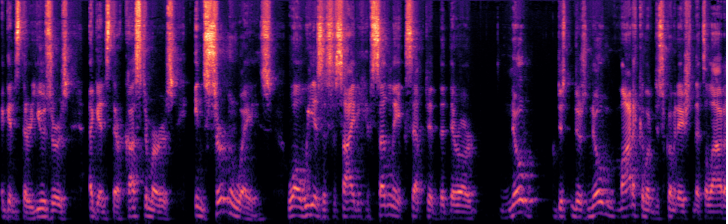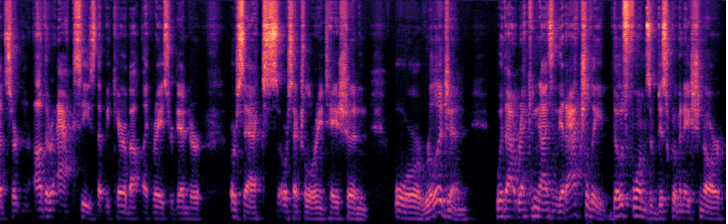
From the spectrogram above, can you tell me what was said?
against their users, against their customers in certain ways, while we as a society have suddenly accepted that there are no there's no modicum of discrimination that's allowed on certain other axes that we care about like race or gender or sex or sexual orientation or religion without recognizing that actually those forms of discrimination are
